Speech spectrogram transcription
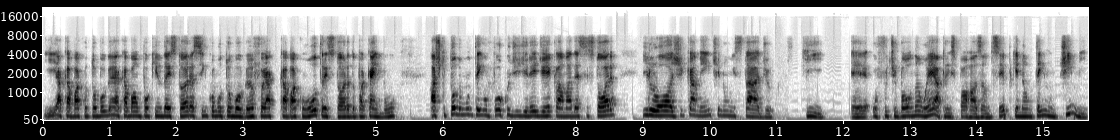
E acabar com o tobogã é acabar um pouquinho da história, assim como o tobogã foi acabar com outra história do Pacaembu. Acho que todo mundo tem um pouco de direito de reclamar dessa história. E, logicamente, num estádio que é, o futebol não é a principal razão de ser, porque não tem um time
